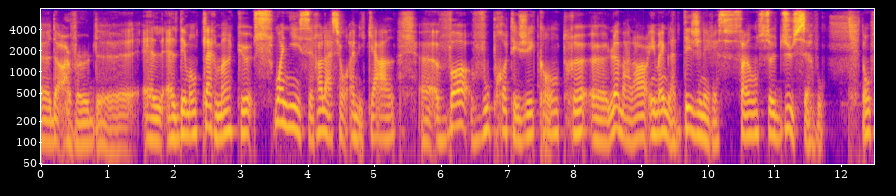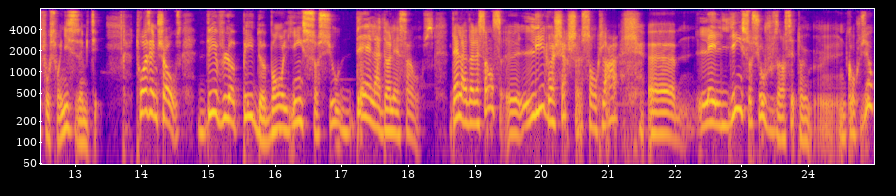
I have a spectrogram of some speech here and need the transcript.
euh, de Harvard, elle, elle, démontre clairement que soigner ses relations amicales va vous protéger contre le malheur et même la dégénérescence du cerveau. Donc, il faut soigner ses amitiés. Troisième chose, développer de bons liens sociaux dès l'adolescence. Dès l'adolescence, euh, les recherches sont claires. Euh, les liens sociaux, je vous en cite une conclusion,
